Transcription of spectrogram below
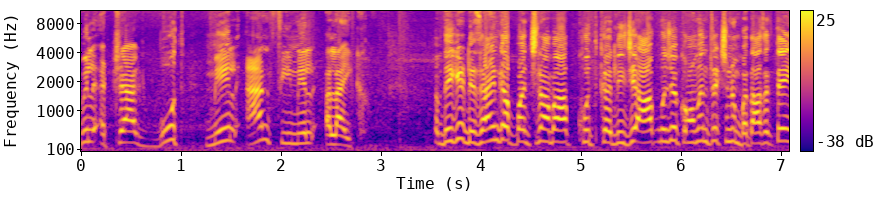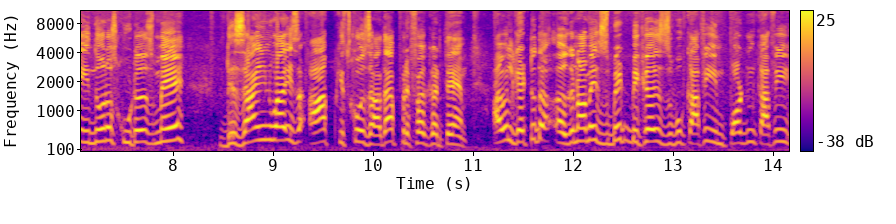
will attract both male and female alike अब देखिए डिज़ाइन का पंचनामा आप खुद कर लीजिए। आप मुझे कमेंट सेक्शन में बता सकते हैं इन दोनों स्कूटर्स में डिज़ाइन वाइज आप किसको ज़्यादा प्रेफर करते हैं? I will get to the ergonomics bit because वो काफ़ी इंपॉर्टेंट काफ़ी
